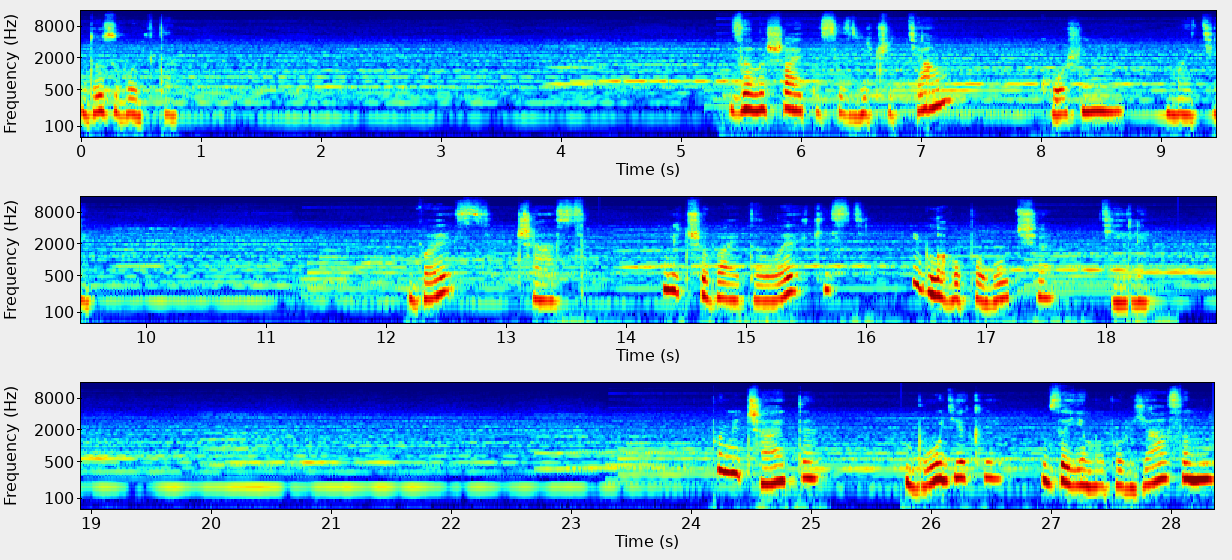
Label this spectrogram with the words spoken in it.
Дозвольте. Залишайтеся з відчуттям кожної миті. Весь час відчувайте легкість і благополуччя в тілі. Помічайте будь-який взаємопов'язаний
